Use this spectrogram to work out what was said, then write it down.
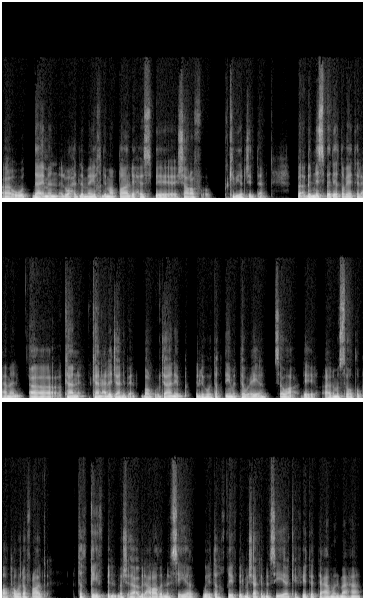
آه، ودائما الواحد لما يخدم أبطال يحس بشرف كبير جدا. بالنسبة لطبيعة العمل آه، كان كان على جانبين. برضو جانب اللي هو تقديم التوعية سواء على مستوى الضباط أو الأفراد تثقيف بالمش... بالأعراض النفسية وتثقيف بالمشاكل النفسية كيفية التعامل معها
